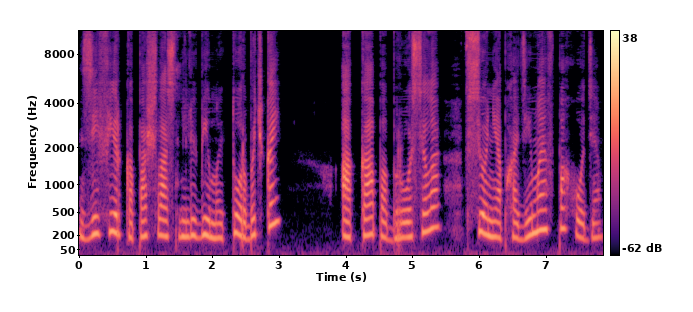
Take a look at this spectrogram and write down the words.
Зефирка пошла с нелюбимой торбочкой, а Капа бросила все необходимое в походе.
